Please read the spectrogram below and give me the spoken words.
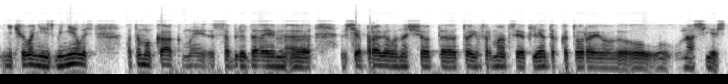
ничего не изменилось, потому как мы соблюдаем э, все правила насчет э, той информации о клиентах, которая у, у нас есть.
